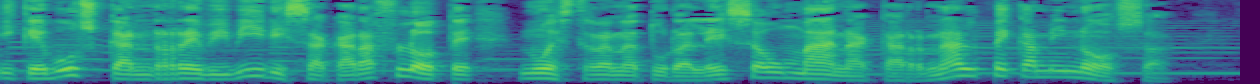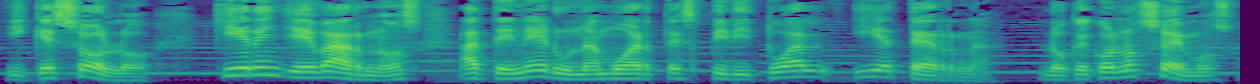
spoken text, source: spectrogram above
y que buscan revivir y sacar a flote nuestra naturaleza humana carnal pecaminosa, y que sólo quieren llevarnos a tener una muerte espiritual y eterna, lo que conocemos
